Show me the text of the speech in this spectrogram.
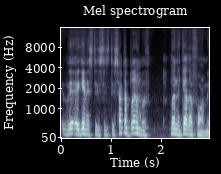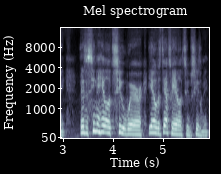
The- Again, it's, it's, they start to blend with blend together for me. There's a scene in Halo Two where yeah, it was definitely Halo Two. Excuse me.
